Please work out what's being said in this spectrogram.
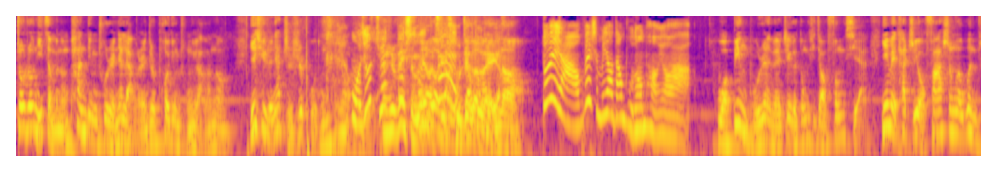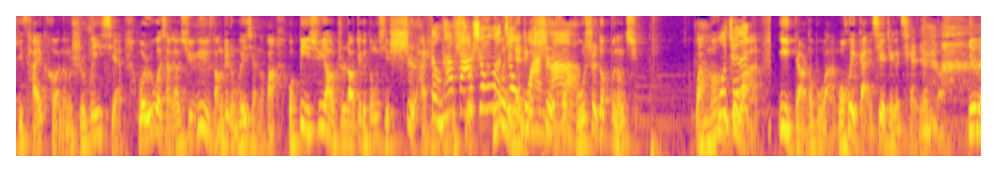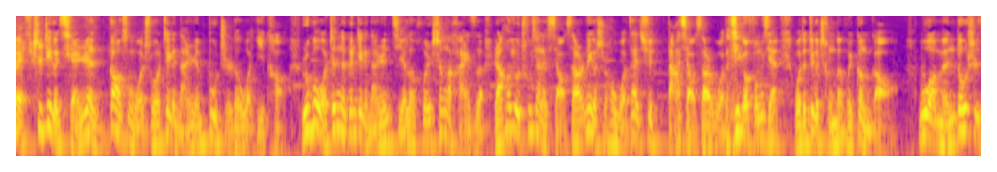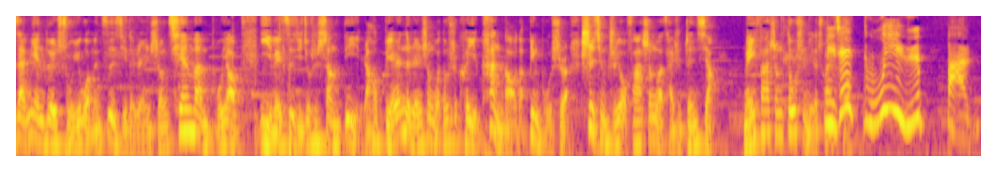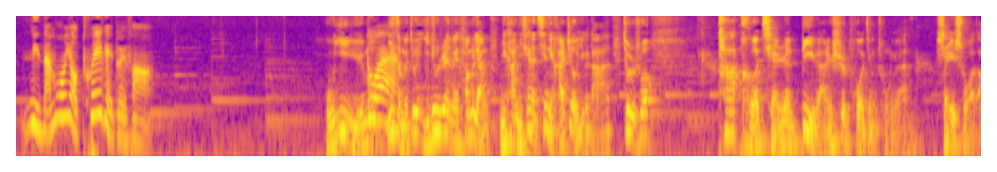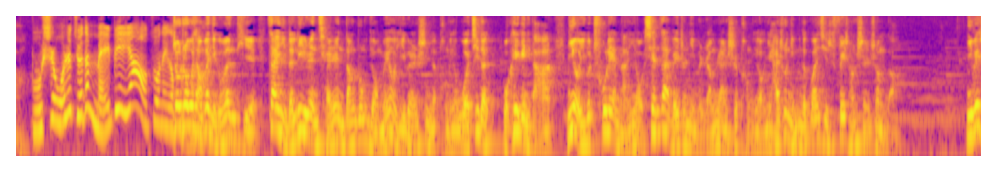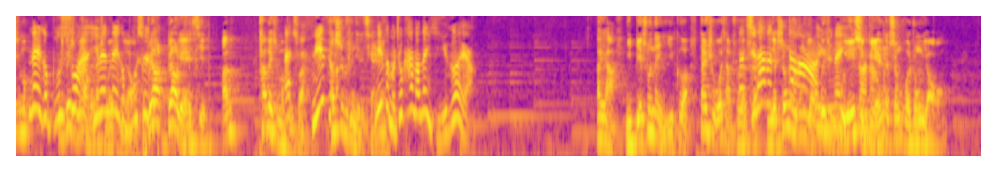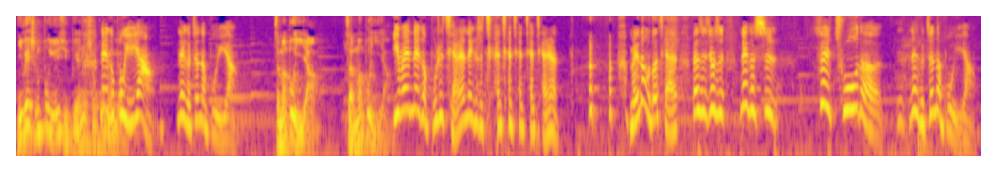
周周，你怎么能判定出人家两个人就是破镜重圆了呢？也许人家只是普通朋友。我就觉得但是为什么要去不存在触这个雷呢？对呀、为什么要当普通朋友啊？我并不认为这个东西叫风险，因为它只有发生了问题才可能是危险。我如果想要去预防这种危险的话，我必须要知道这个东西是还是等它不是发生了如果你连这个就晚是了和不是都不能去。晚吗？我觉得不晚，一点儿都不晚。我会感谢这个前任的，因为是这个前任告诉我说，这个男人不值得我依靠。如果我真的跟这个男人结了婚，生了孩子，然后又出现了小三儿，那个时候我再去打小三儿，我的这个风险，我的这个成本会更高。我们都是在面对属于我们自己的人生，千万不要以为自己就是上帝，然后别人的人生我都是可以看到的，并不是。事情只有发生了才是真相，没发生都是你的揣测。你这无异于把你男朋友推给对方。无异于吗？对你怎么就一定认为他们两？你看你现在心里还只有一个答案，就是说，他和前任必然是破镜重圆。谁说的？不是，我是觉得没必要做那个。周周，我想问你个问题，在你的历任前任当中，有没有一个人是你的朋友？我记得我可以给你答案，你有一个初恋男友，现在为止你们仍然是朋友，你还说你们的关系是非常神圣的，你为什么那个不算因为那个不是不要不要联系啊？他为什么哎不算？你怎么他是不是你的前任？你怎么就看到那一个呀？哎呀，你别说那一个，但是我想说的是，那其他的你的生活中有，为什么不允许别人的生活中有？你为什么不允许别人的生活？那个不一样，那个真的不一样，怎么不一样？怎么不一样？因为那个不是前任，那个是前前前前前任，没那么多钱，但是就是那个是最初的嗯那个真的不一样，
